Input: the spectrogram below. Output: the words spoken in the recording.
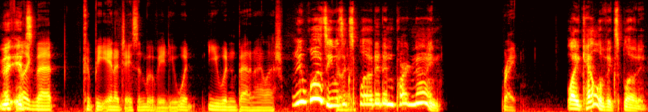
I feel it's like that could be in a Jason movie, and you would you wouldn't bat an eyelash. it was he was ahead. exploded in part 9 Right. like hell have exploded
